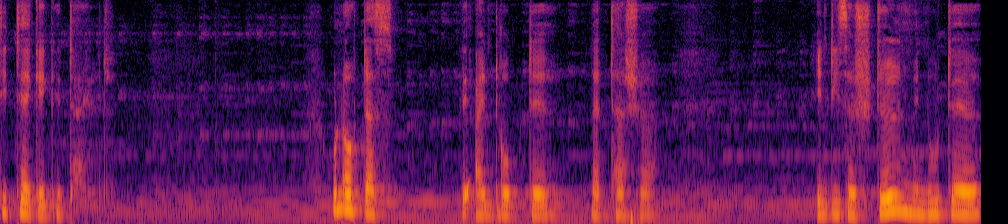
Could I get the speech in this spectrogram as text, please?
die Decke geteilt. Und auch das beeindruckte Natascha in dieser stillen Minute,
